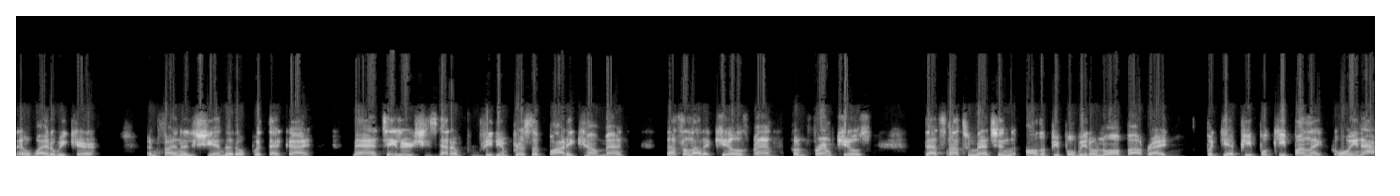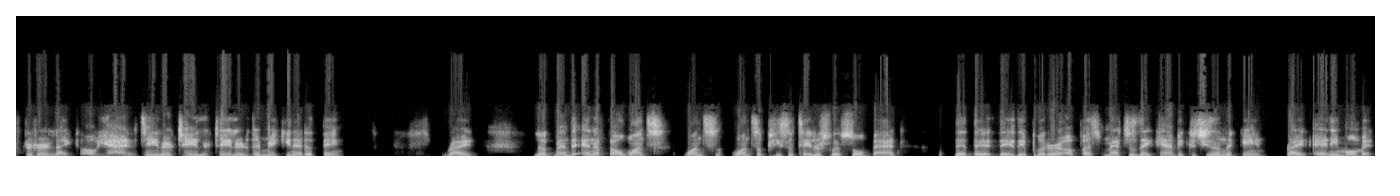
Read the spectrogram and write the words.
And why do we care? And finally, she ended up with that guy. Man, Taylor, she's got a pretty impressive body count, man. That's a lot of kills, man. Confirmed kills. That's not to mention all the people we don't know about, right? But yeah, people keep on like going after her, like, oh yeah, Taylor, Taylor, Taylor. They're making it a thing, right? Look, man, the NFL wants wants wants a piece of Taylor Swift so bad that they, they, they put her up as much as they can because she's in the game, right? Any moment.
